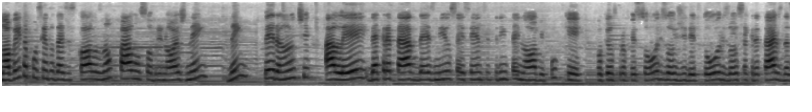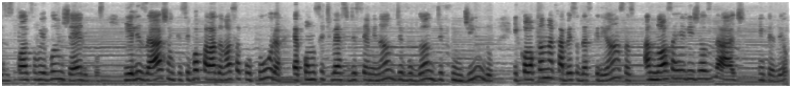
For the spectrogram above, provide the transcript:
90% das escolas não falam sobre nós nem, nem perante a lei decretada 10.639. Por quê? Porque os professores, ou os diretores, ou os secretários das escolas são evangélicos. E eles acham que se for falar da nossa cultura, é como se estivesse disseminando, divulgando, difundindo e colocando na cabeça das crianças a nossa religiosidade, entendeu?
